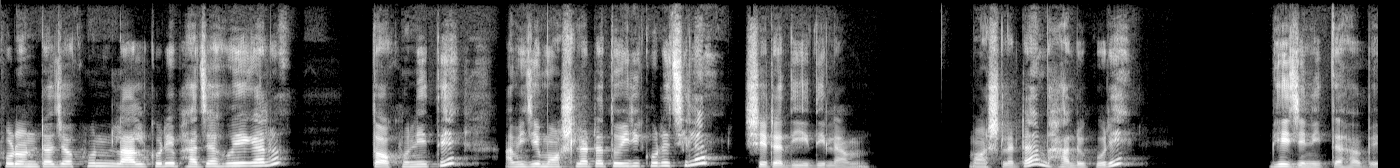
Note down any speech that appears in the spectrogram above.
ফোড়নটা যখন লাল করে ভাজা হয়ে গেল, তখন এতে আমি যে মশলাটা তৈরি করেছিলাম সেটা দিয়ে দিলাম। মশলাটা ভালো করে ভেজে নিতে হবে।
